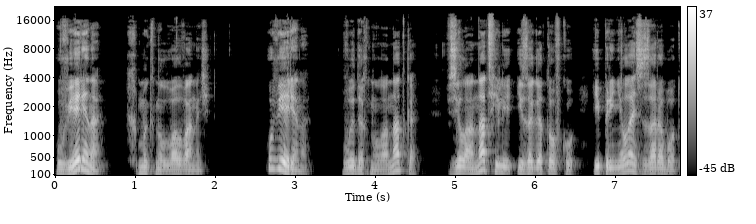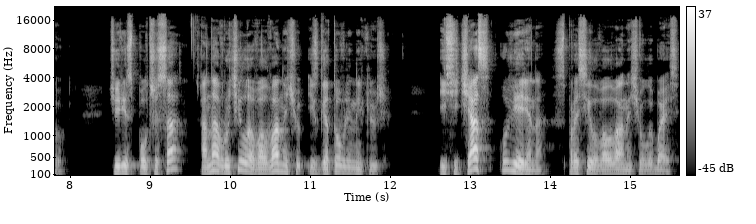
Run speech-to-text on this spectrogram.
«Уверена?» – хмыкнул Волваныч. «Уверена», – выдохнула Натка, взяла надфили и заготовку и принялась за работу. Через полчаса она вручила Волванычу изготовленный ключ. «И сейчас уверена?» – спросил Волваныч, улыбаясь.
